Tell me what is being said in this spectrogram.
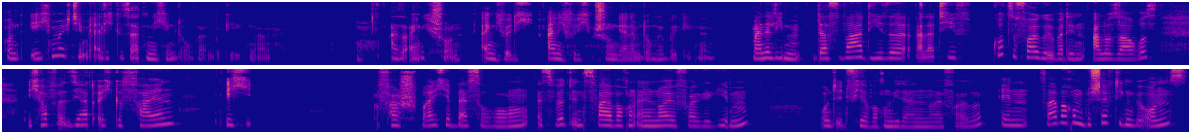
Und ich möchte ihm ehrlich gesagt nicht im Dunkeln begegnen. Also eigentlich schon. Eigentlich würde ich, eigentlich würde ich ihm schon gerne im Dunkeln begegnen. Meine Lieben, das war diese relativ kurze Folge über den Allosaurus. Ich hoffe, sie hat euch gefallen. Ich verspreche Besserung. Es wird in zwei Wochen eine neue Folge geben und in vier Wochen wieder eine neue Folge. In zwei Wochen beschäftigen wir uns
